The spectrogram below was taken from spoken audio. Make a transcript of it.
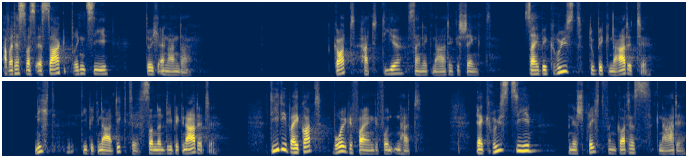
Aber das, was er sagt, bringt sie durcheinander. Gott hat dir seine Gnade geschenkt. Sei begrüßt, du Begnadete. Nicht die Begnadigte, sondern die Begnadete. Die, die bei Gott Wohlgefallen gefunden hat. Er grüßt sie und er spricht von Gottes Gnade.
